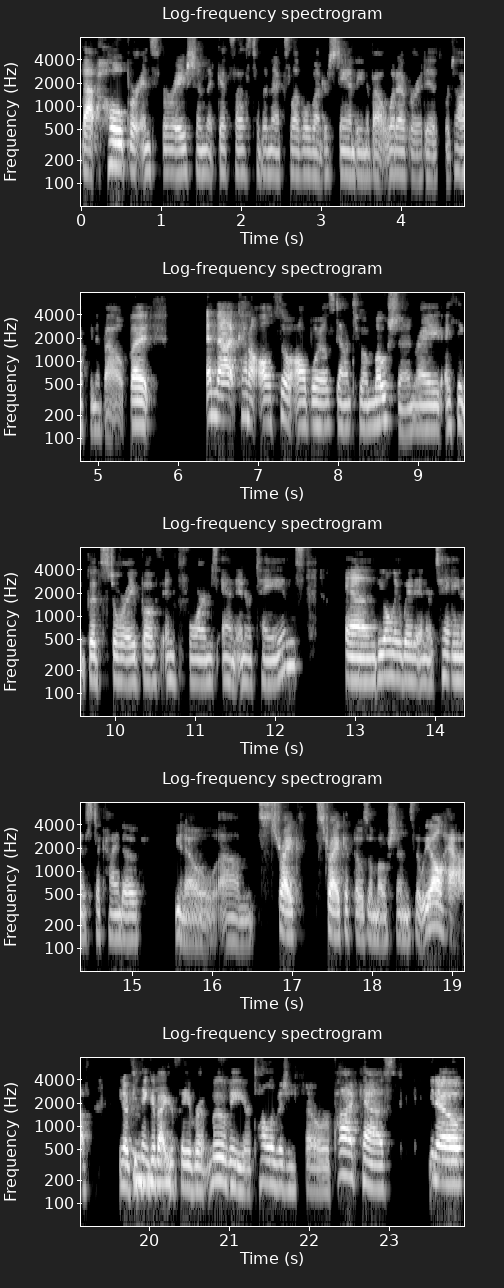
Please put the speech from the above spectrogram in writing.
that hope or inspiration that gets us to the next level of understanding about whatever it is we're talking about. But and that kind of also all boils down to emotion, right? I think good story both informs and entertains. And the only way to entertain is to kind of, you know, um, strike strike at those emotions that we all have. You know, if you mm-hmm. think about mm-hmm. your favorite movie or television show or podcast, you know,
